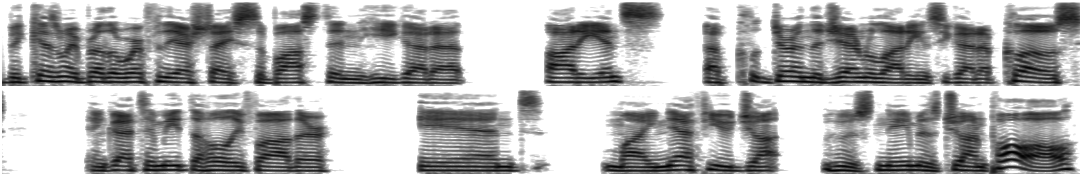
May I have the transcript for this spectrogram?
because my brother worked for the Archdiocese of Boston, he got a audience up during the general audience. He got up close and got to meet the Holy Father. And my nephew, John, whose name is John Paul,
